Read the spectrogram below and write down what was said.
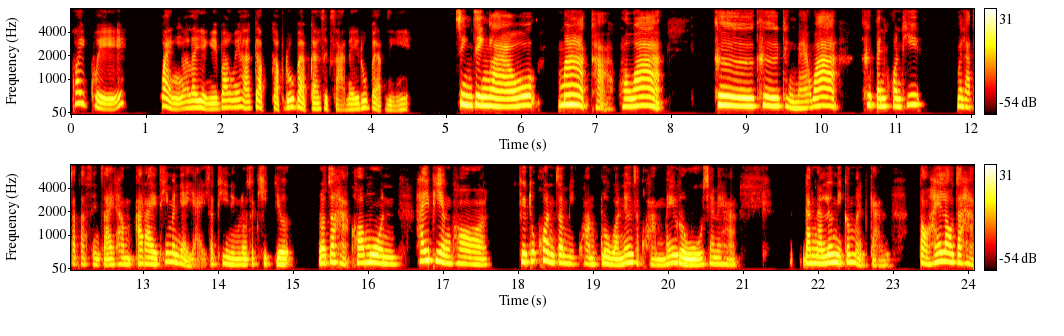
ไข้เขวแกว่งอะไรอย่างนี้บ้างไหมคะ กับกับรูปแบบการศึกษาในรูปแบบนี้ จริง ๆ แล้วมากค่ะ เพราะว่าคือคือถึงแม้ว่า คือเป็นคนที่เวลาจะตัดสินใจทำอะไรที่มันใหญ่ ๆ สักทีหนึ่งเราจะคิดเยอะ เราจะหาข้อมูลให้เพียงพอ คือทุกคนจะมีความกลัวเนื่องจากความไม่รู้ใช่ไหมคะ ดังนั้นเรื่องนี้ก็เหมือนกัน ต่อให้เราจะหา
